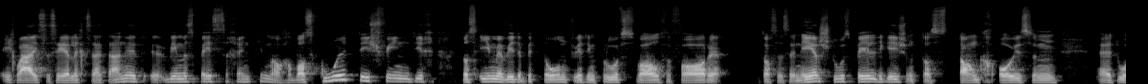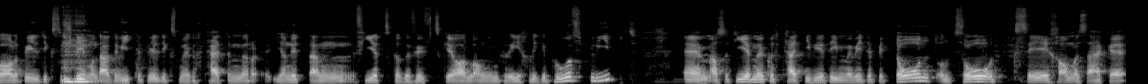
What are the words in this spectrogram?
ich weiß es ehrlich gesagt auch nicht, wie man es besser könnte machen. Was gut ist, finde ich, dass immer wieder betont wird im Berufswahlverfahren, dass es eine Erstausbildung ist und dass dank unserem äh, dualen Bildungssystem mhm. und auch der Weiterbildungsmöglichkeiten man ja nicht dann 40 oder 50 Jahre lang im gleichen Beruf bleibt. Ähm, also die Möglichkeit, die wird immer wieder betont und so gesehen kann man sagen,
